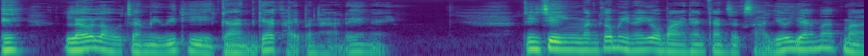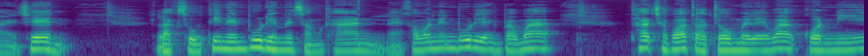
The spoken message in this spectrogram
เอ๊ะ แล้วเราจะมีวิธีการแก้ไขปัญหาได้ยังไง จริงๆ มันก็มีนโยบายทางการศึกษาเยอะแยะมากมาย เช่น หลักสูตรที่เน้นผู้เรียนเป็นสำคัญนะคำว่าเน้นผู้เรียนแปลว่า ถ้าเฉพาะเจาะจงไปเลยว่าคนนี้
